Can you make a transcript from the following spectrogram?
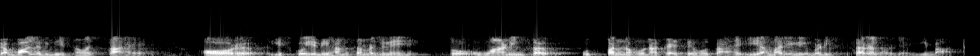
का बालक भी समझता है। और इसको यदि हम समझ लें तो वाणी का उत्पन्न होना कैसे होता है, ये हमारे लिए बड़ी सरल हो जाएगी बात।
